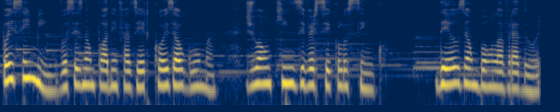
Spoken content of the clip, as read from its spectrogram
pois sem mim vocês não podem fazer coisa alguma. João 15, versículo 5. Deus é um bom lavrador,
